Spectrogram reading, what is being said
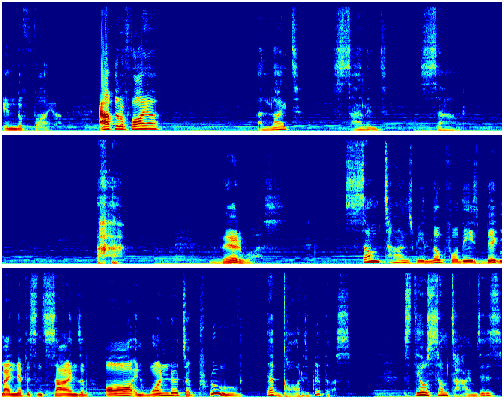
in the fire. After the fire, a light, silent sound. Ah! there it was. Sometimes we look for these big, magnificent signs of awe and wonder to prove that God is with us. Still, sometimes it is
